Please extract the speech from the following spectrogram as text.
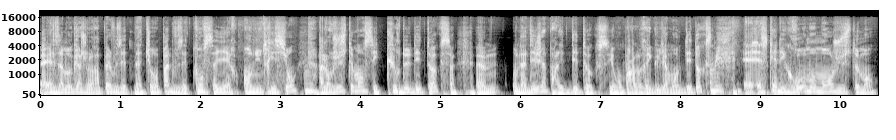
Elsa Moguin, je le rappelle, vous êtes naturopathe, vous êtes conseillère en nutrition. Alors justement, ces cures de détox, euh, on a déjà parlé de détox et on parle régulièrement de détox. Oui. Est-ce qu'il y a des gros moments justement?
